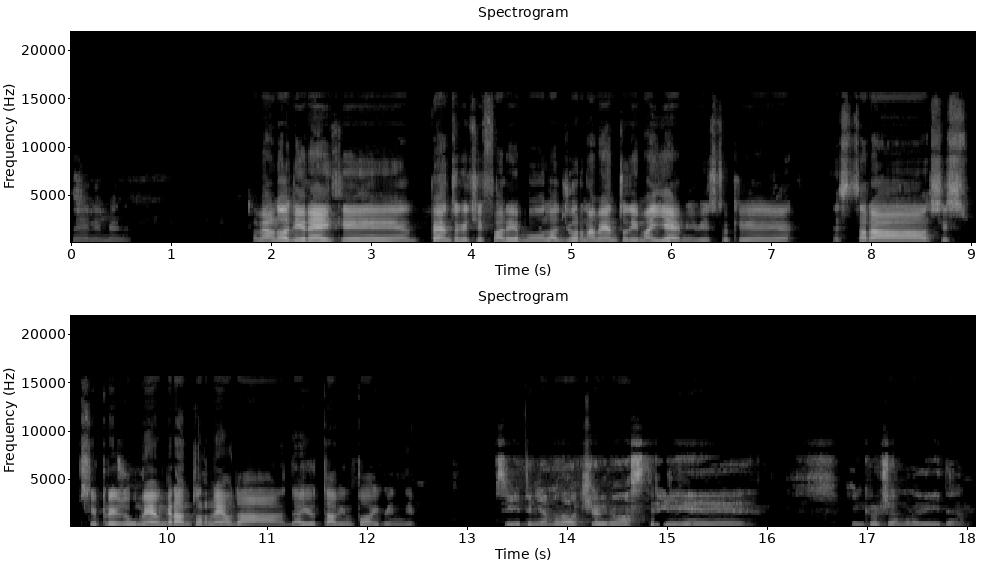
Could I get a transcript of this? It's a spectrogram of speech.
Bene, Sì, bene. Vabbè, allora direi che penso che ci faremo l'aggiornamento di Miami, visto che sarà, si, si presume un gran torneo da, dagli ottavi in poi, quindi sì, teniamo d'occhio i nostri e incrociamo le dita.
